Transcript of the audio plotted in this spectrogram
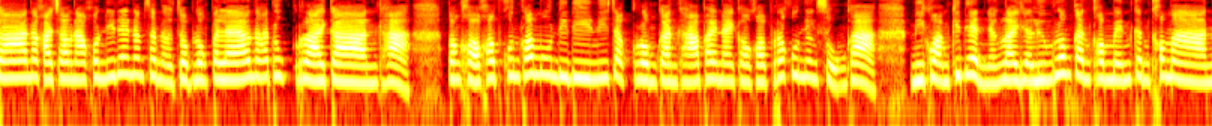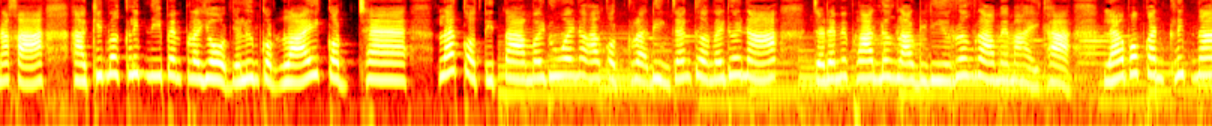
การ์นะคะ ชาวนาคนนี้ได้นำเสนอจบลงไปแล้วนะคะ ทุกรายการค่ะ ต้องขอขอบคุณข้อมูลดีๆ นี้จากกรมการค้าภายในขอขอบพระคุณอย่างสูงค่ะ มีความคิดเห็นอย่างไรอย่าลืมร่วมกันคอมเมนต์กันเข้ามานะคะ หากคิดว่าคลิปนี้เป็นประโยชน์อย่าลืมกดไลค์กดแชร์ และกดติดตามไว้ด้วยนะคะ กดกระดิ่งแจ้งเตือนไว้ด้วยนะ จะได้ไม่พลาดเรื่องราวดีๆ เรื่องราวใหม่ๆค่ะ แล้วพบกันคลิปหน้า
